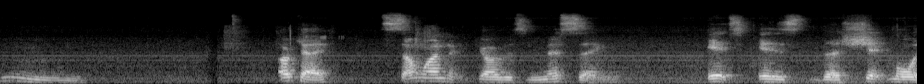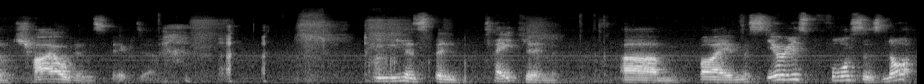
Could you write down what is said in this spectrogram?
Hmm. Okay. Someone goes missing. It is the shitlord child inspector. he has been taken um, by mysterious forces, not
